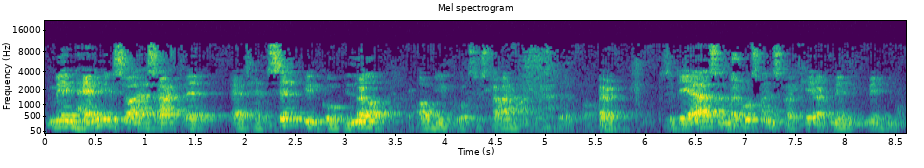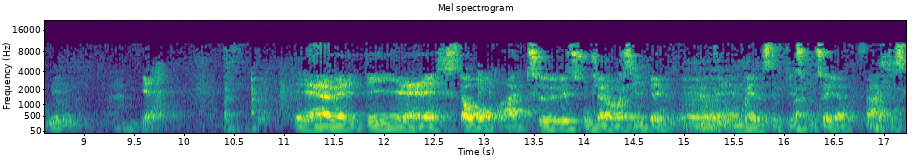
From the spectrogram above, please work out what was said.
Men han ville så have sagt, at, at han selv ville gå videre og ville gå til Schleiermacher i stedet for. Så det er altså en totrinsraket, men, men, men ja. Ja, men det uh, står ret tydeligt, synes jeg også, i den uh, anmeldelse, vi diskuterer faktisk.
